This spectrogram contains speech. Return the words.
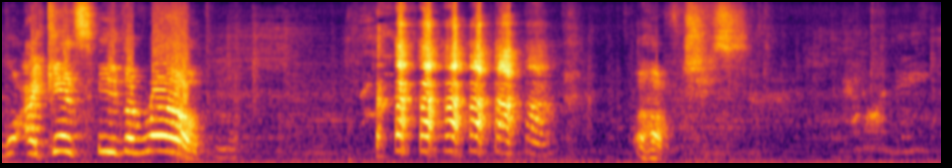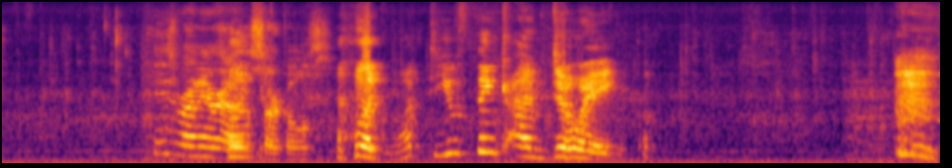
Well, I can't see the rope. Oh, jeez. Come on, Nate. He's running around in circles. I'm like, what do you think I'm doing? oh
